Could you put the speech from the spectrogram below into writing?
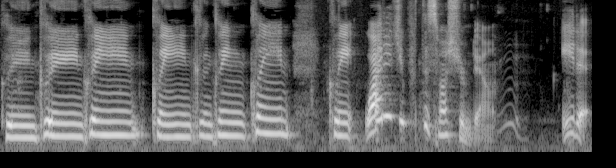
Clean, clean, clean, clean, clean, clean, clean, clean. Why did you put this mushroom down? Eat it.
